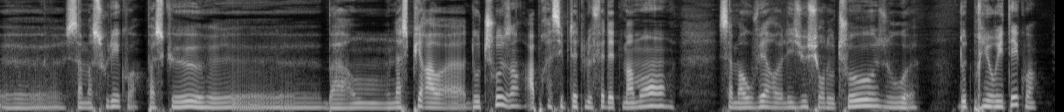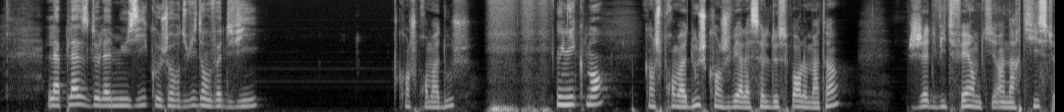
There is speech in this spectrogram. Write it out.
Euh, ça m'a saoulé quoi parce que bah on, aspire à, d'autres choses hein. après c'est peut-être le fait d'être maman ça m'a ouvert les yeux sur d'autres choses ou d'autres priorités quoi la place de la musique aujourd'hui dans votre vie? Quand je prends ma douche uniquement? Quand je prends ma douche quand je vais à la salle de sport le matin j'aide vite fait un petit artiste,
